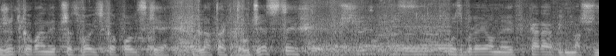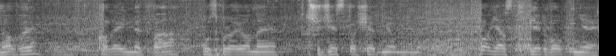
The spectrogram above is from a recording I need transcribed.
użytkowany przez Wojsko Polskie w latach 20. uzbrojony w karabin maszynowy, kolejne dwa uzbrojone 37 mm. Pojazd pierwotnie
